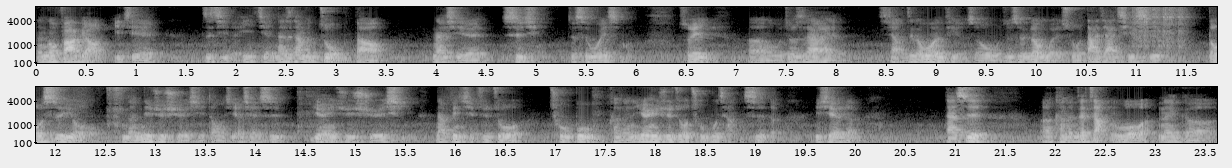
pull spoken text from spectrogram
能够发表一些自己的意见，但是他们做不到那些事情，这是为什么？所以，呃，我就是在想这个问题的时候，我就是认为说，大家其实都是有能力去学习东西，而且是愿意去学习，那并且去做初步，可能愿意去做初步尝试的一些人，但是，呃，可能在掌握那个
